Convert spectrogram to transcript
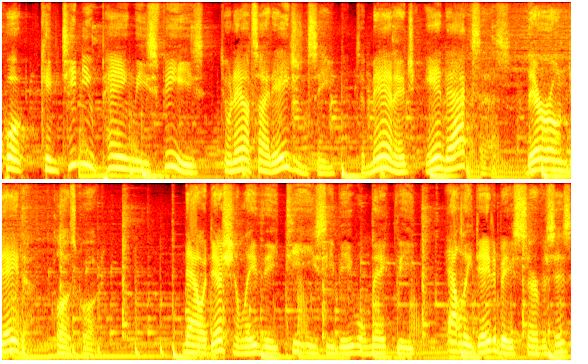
quote, continue paying these fees to an outside agency to manage and access their own data, close quote. Now, additionally, the TECB will make the ALI database services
